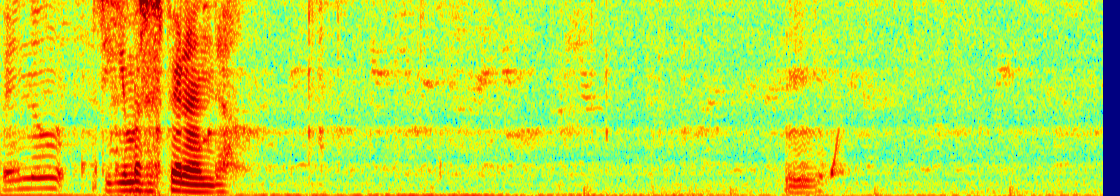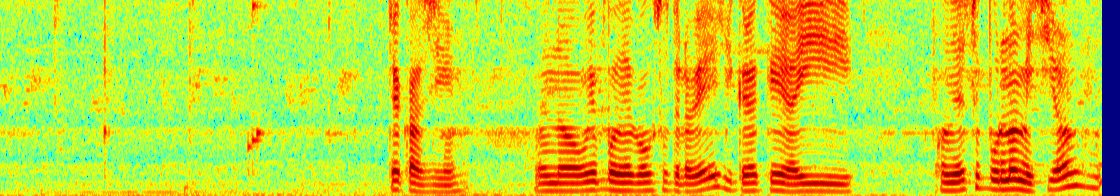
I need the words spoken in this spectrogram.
Bueno, seguimos esperando. Mm. Ya casi. Bueno, voy a poner pausa otra vez y creo que ahí... Cuando esté por una misión,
